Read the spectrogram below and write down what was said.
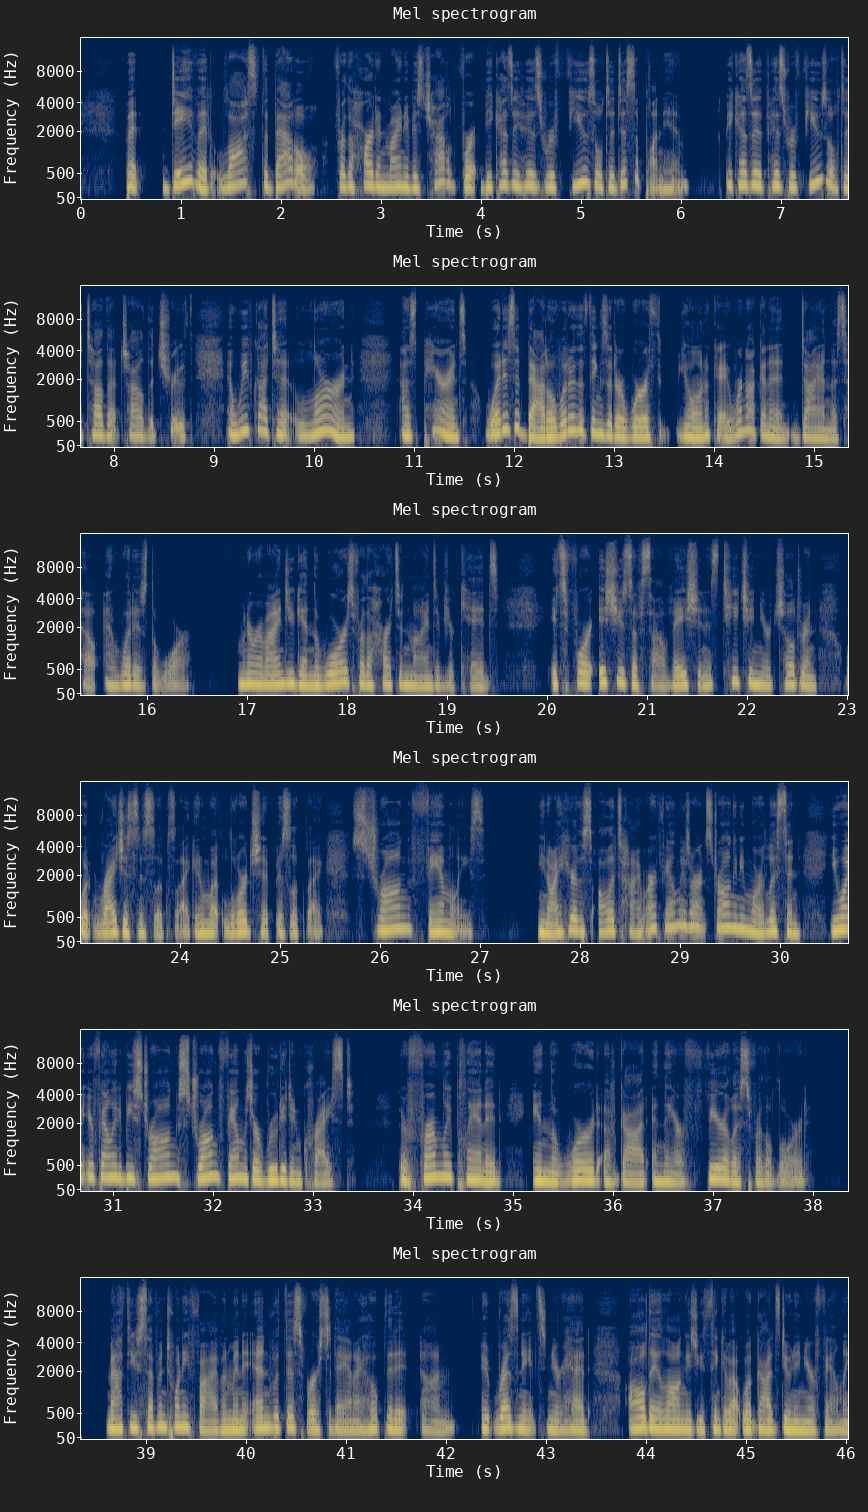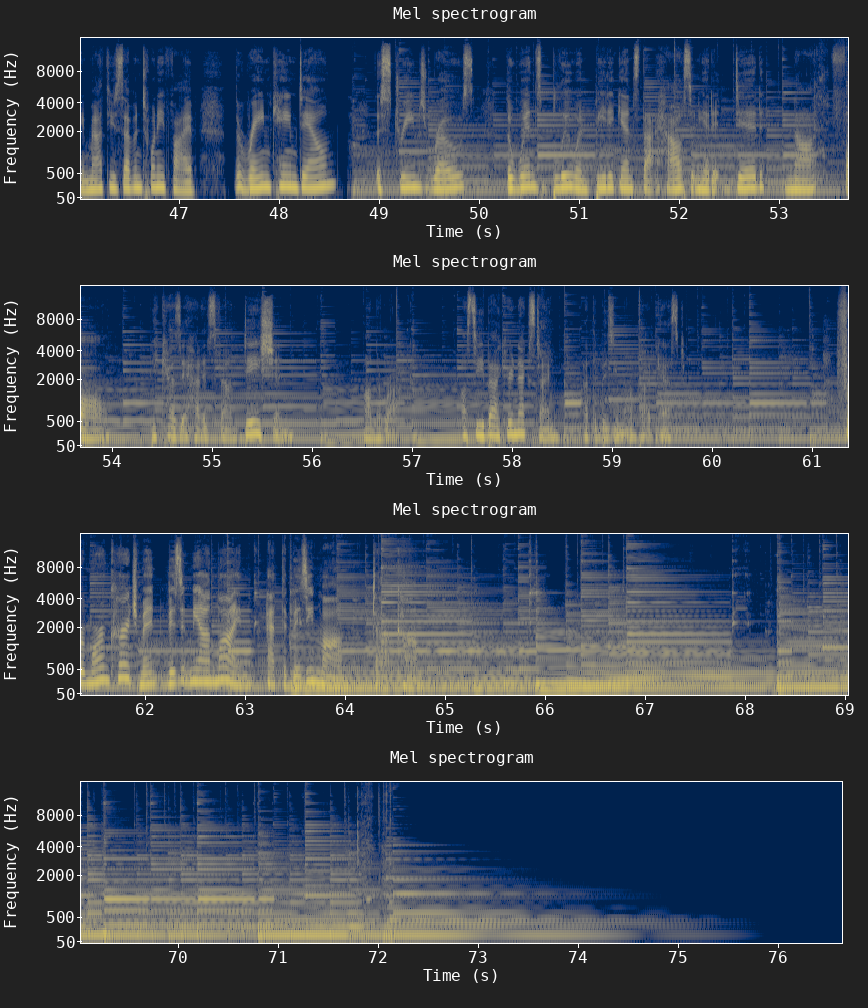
But David lost the battle for the heart and mind of his child for because of his refusal to discipline him, because of his refusal to tell that child the truth. And we've got to learn as parents what is a battle, what are the things that are worth going, okay, we're not going to die on this hill, and what is the war? I'm going to remind you again the war is for the hearts and minds of your kids. It's for issues of salvation, it's teaching your children what righteousness looks like and what lordship is look like. Strong families. You know, I hear this all the time. Our families aren't strong anymore. Listen, you want your family to be strong? Strong families are rooted in Christ. They're firmly planted in the word of God and they are fearless for the Lord. Matthew 7:25. I'm going to end with this verse today and I hope that it um it resonates in your head all day long as you think about what God's doing in your family. Matthew 7 25. The rain came down, the streams rose, the winds blew and beat against that house, and yet it did not fall because it had its foundation on the rock. I'll see you back here next time at the Busy Mom Podcast. For more encouragement, visit me online at thebusymom.com.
